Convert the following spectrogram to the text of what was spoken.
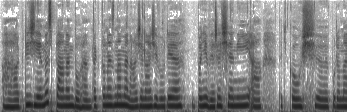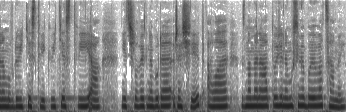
A když žijeme s Pánem Bohem, tak to neznamená, že náš život je úplně vyřešený a teď už eh, půjdeme jenom v vítězství k vítězství a nic člověk nebude řešit, ale znamená to, že nemusíme bojovat sami.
